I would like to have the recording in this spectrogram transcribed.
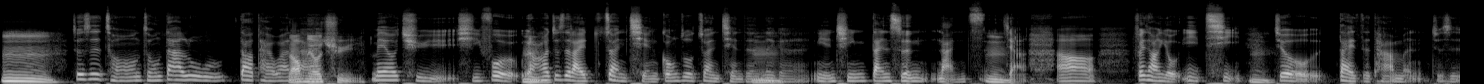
嗯，就是从从大陆到台湾，然后没有娶。没有娶媳妇，然后就是来赚钱、工作赚钱的那个年轻单身男子，这样，然后非常有义气，嗯。就带着他们就是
